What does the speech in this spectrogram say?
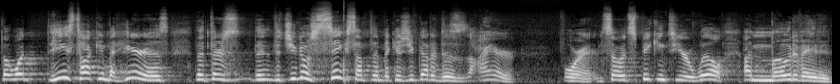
But what he's talking about here is that, there's, that you go seek something because you've got a desire for it. And so it's speaking to your will. I'm motivated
